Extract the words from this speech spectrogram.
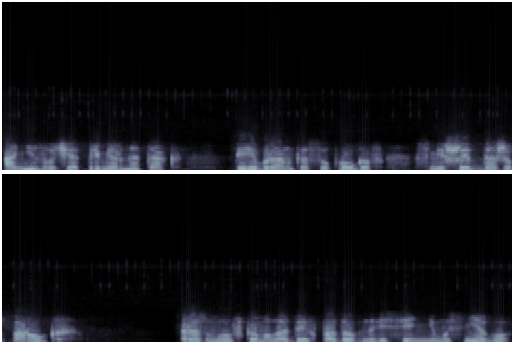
Они звучат примерно так. Перебранка супругов смешит даже порог. Размолвка молодых подобно весеннему снегу,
